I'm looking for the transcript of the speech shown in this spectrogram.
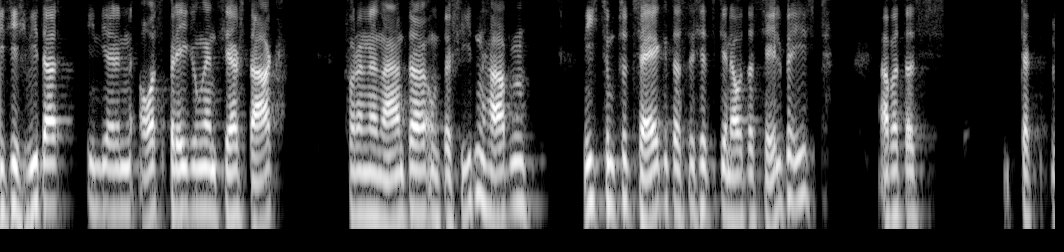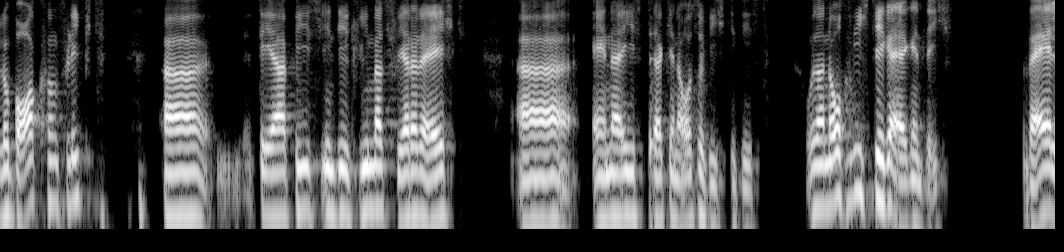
die sich wieder in ihren Ausprägungen sehr stark voneinander unterschieden haben. Nicht um zu zeigen, dass es jetzt genau dasselbe ist, aber dass der Lobau-Konflikt, äh, der bis in die Klimasphäre reicht, äh, einer ist, der genauso wichtig ist. Oder noch wichtiger eigentlich, weil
